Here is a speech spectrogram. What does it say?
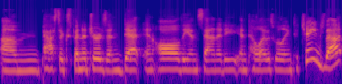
um, past expenditures and debt and all the insanity until I was willing to change that.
